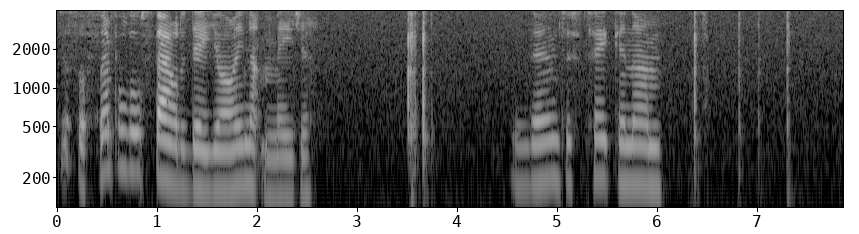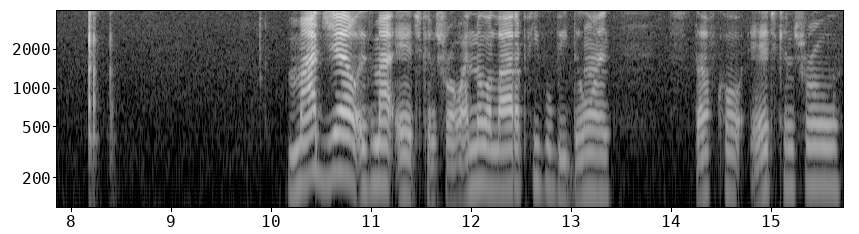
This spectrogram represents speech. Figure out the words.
Just a simple little style today, y'all. Ain't nothing major. And then just taking, um, my gel is my edge control. I know a lot of people be doing stuff called edge control.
